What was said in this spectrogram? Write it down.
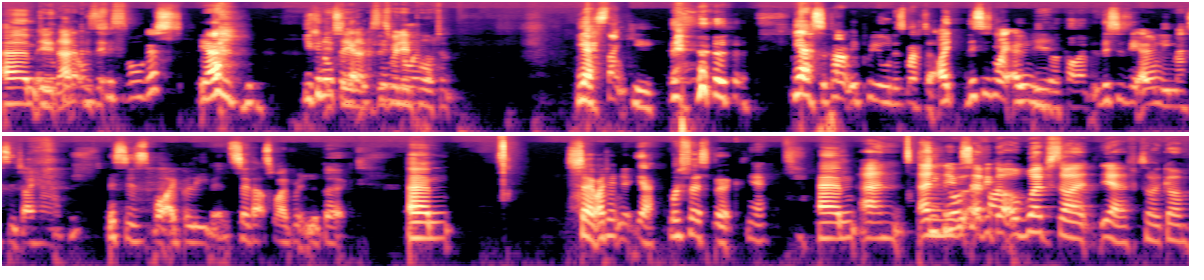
Um, Do that, get it on 'cause the it's- fifth of August. Yeah, you can also get that because it's really and- important. Yes, thank you. yes, apparently pre-orders matter. I this is my only book. I'll this is the only message I have. This is what I believe in. So that's why I've written the book. Um, so I don't know. Yeah, my first book. Yeah. Um, And So you and you, also have you got a website? Yeah, sorry, go on.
